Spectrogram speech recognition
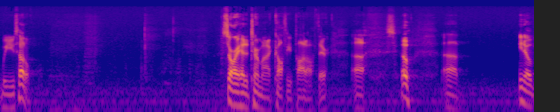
we use Hudl. Sorry, I had to turn my coffee pot off there. Uh, so, uh, you know,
